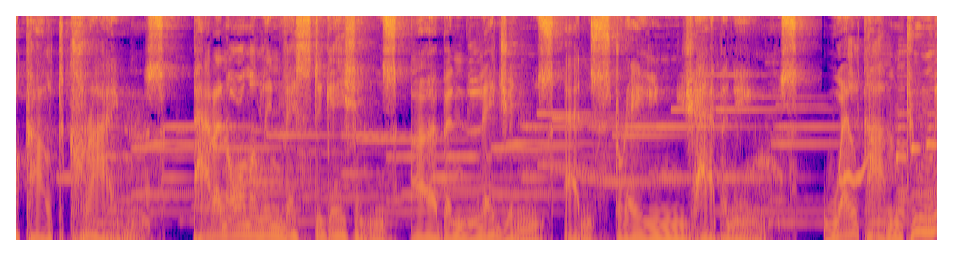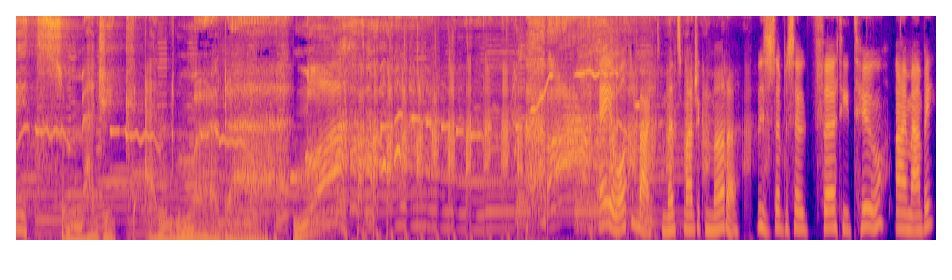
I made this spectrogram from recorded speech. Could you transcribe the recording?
occult crimes, paranormal investigations, urban legends, and strange happenings. Welcome to Myths, Magic, and Murder. Hey, welcome back to Myths, Magic, and Murder. This is episode 32. I'm Abbie.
